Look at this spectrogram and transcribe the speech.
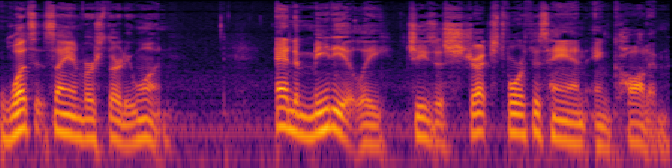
What's it say in verse 31? And immediately Jesus stretched forth his hand and caught him.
